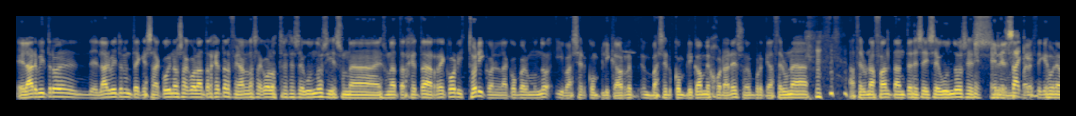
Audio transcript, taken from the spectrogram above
el árbitro, el, árbitro entre que sacó y no sacó la tarjeta, al final la sacó a los 13 segundos y es una, es una tarjeta récord histórico en la Copa del Mundo y va a ser complicado, va a ser complicado mejorar eso, ¿eh? porque hacer una, hacer una falta antes de 6 segundos es, en el saque. parece que es una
